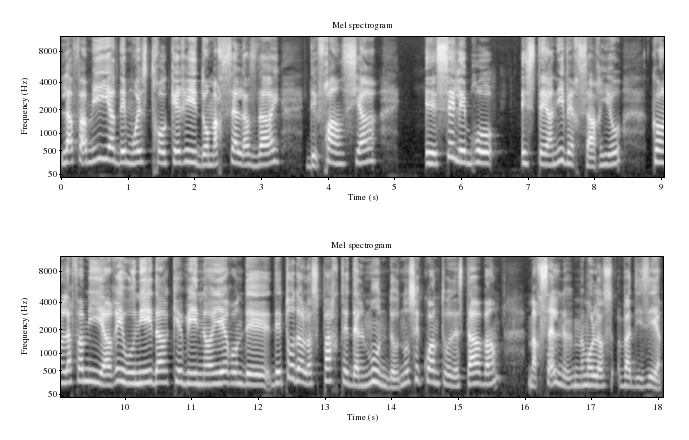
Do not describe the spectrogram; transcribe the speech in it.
La familia de nuestro querido Marcel Asday de Francia eh, celebró este aniversario con la familia reunida que vinieron de, de todas las partes del mundo. No sé cuántos estaban, Marcel me los va a decir.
